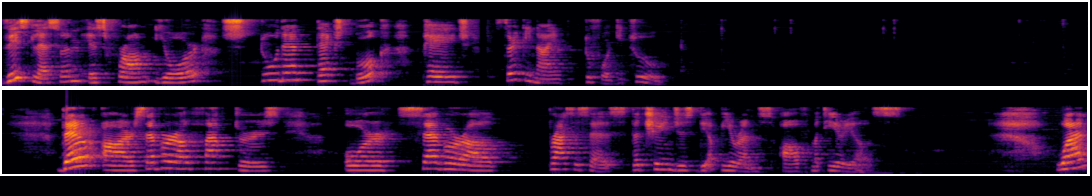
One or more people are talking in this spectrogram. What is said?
This lesson is from your student textbook, page 39 to 42. There are several factors or several processes that changes the appearance of materials. One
